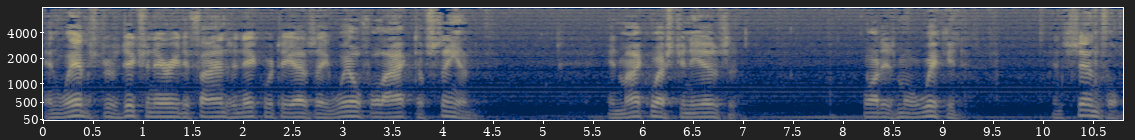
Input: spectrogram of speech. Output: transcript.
And Webster's dictionary defines iniquity as a willful act of sin. And my question is what is more wicked and sinful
